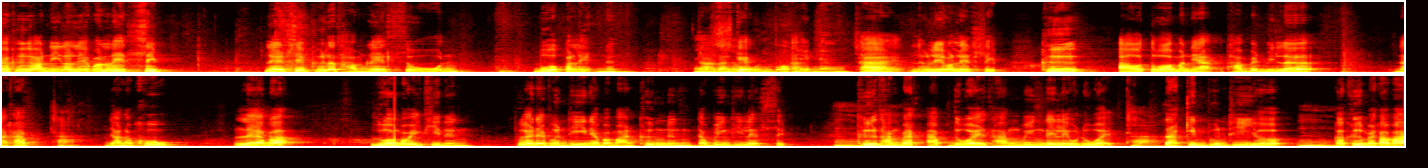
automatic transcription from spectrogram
ก็คืออันนี้เราเรียกว่าเลทสิบเลทสิบคือเราทำเลทศูนย์บวกกับเลทหนึ่งเล นะขสังศูเกตนย์บวกเลขหนึ่งใช่เราเรียกว่าเลทสิบคือเอาตัวมันเนี่ยทำเป็นมิลเลอร์นะครับค่ะอย่างละคู่ แล้วก็รวมกันไปอีกทีหนึ่งเพื่อให้ได้พื้นที่เนี่ยประมาณครึ่งหนึ่งแต่วิ่งที่เลทสิบมคือทั้งแบ็กอัพด้วยทั้งวิ่งได้เร็วด้วยค่ะแต่กินพื้นที่เยอะอืมก็คือหมายความว่า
